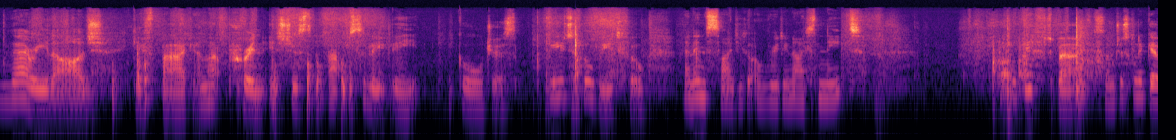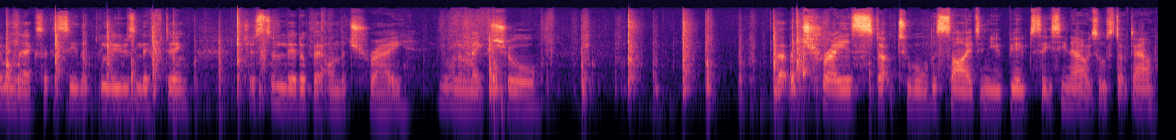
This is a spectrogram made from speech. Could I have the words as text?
very large gift bag and that print is just absolutely gorgeous. Beautiful, beautiful. And inside you've got a really nice, neat little gift bag. So I'm just going to go in there because I can see the glue's lifting just a little bit on the tray. You want to make sure that the tray is stuck to all the sides and you'd be able to see, see now it's all stuck down.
